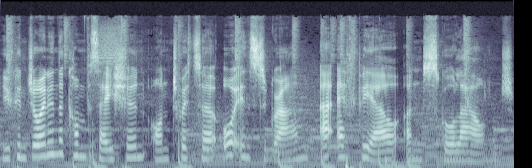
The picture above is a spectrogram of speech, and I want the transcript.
You can join in the conversation on Twitter or Instagram at FPL underscore lounge.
